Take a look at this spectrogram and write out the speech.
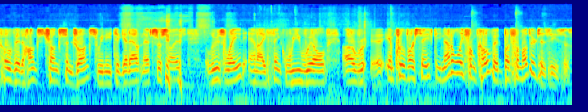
COVID hunks, chunks, and drunks. We need to get out and exercise, lose weight, and I think we will uh, re- improve our safety not only from COVID but from other diseases.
